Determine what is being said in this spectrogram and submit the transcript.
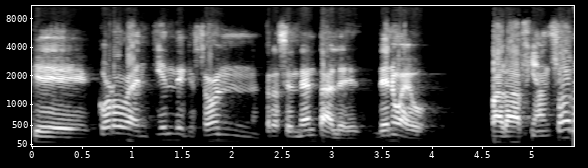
que Córdoba entiende que son trascendentales. De nuevo, para afianzar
